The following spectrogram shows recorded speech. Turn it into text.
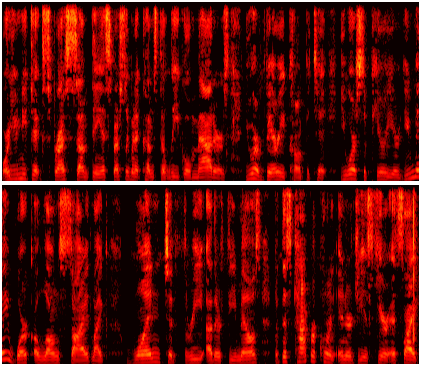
or you need to express something, especially when it comes to legal matters. You are very competent. You are superior. You may work alongside like one to three other females, but this Capricorn energy is here. It's like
